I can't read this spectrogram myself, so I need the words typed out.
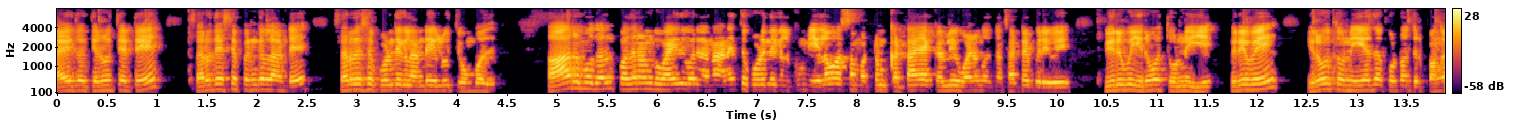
ஆயிரத்தி தொள்ளாயிரத்தி எழுபத்தி எட்டு சர்வதேச பெண்கள் ஆண்டு சர்வதேச குழந்தைகள் ஆண்டு எழுபத்தி ஒன்பது. ஆறு முதல் பதினான்கு வயது வரையான அனைத்து குழந்தைகளுக்கும் இலவச மற்றும் கட்டாய கல்வி வழங்குவதற்கான சட்டப்பிரிவு பிரிவு இருபத்தொன்னு ஏ பிரிவு இருபத்தொன்னு ஏ தான் கொண்டு வந்திருப்பாங்க.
